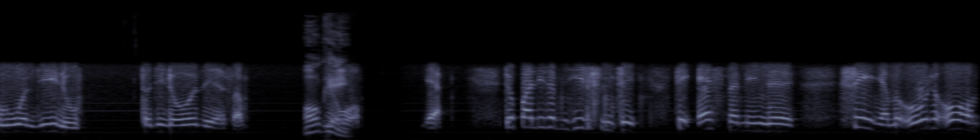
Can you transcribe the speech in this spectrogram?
druer lige nu, så de nåede det altså. Okay. i år. Ja. Det var bare ligesom en hilsen til, til Asta, min øh, senior med otte år,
